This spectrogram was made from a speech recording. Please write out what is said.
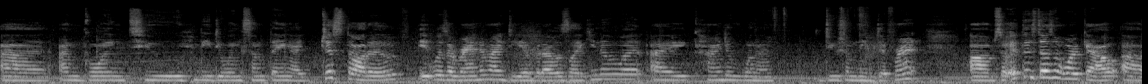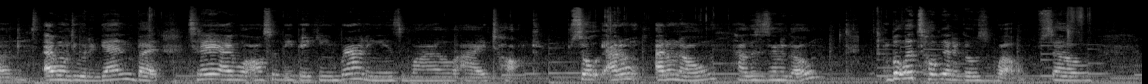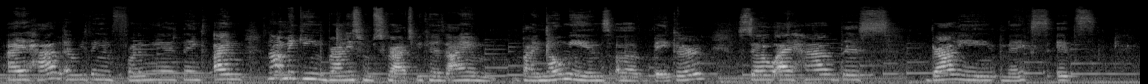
uh, I'm going to be doing something I just thought of. It was a random idea, but I was like, you know what? I kind of want to do something different. Um, so if this doesn't work out, um, I won't do it again. But today I will also be baking brownies while I talk. So I don't I don't know how this is gonna go, but let's hope that it goes well. So I have everything in front of me. I think I'm not making brownies from scratch because I am by no means a baker. So I have this brownie mix. It's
